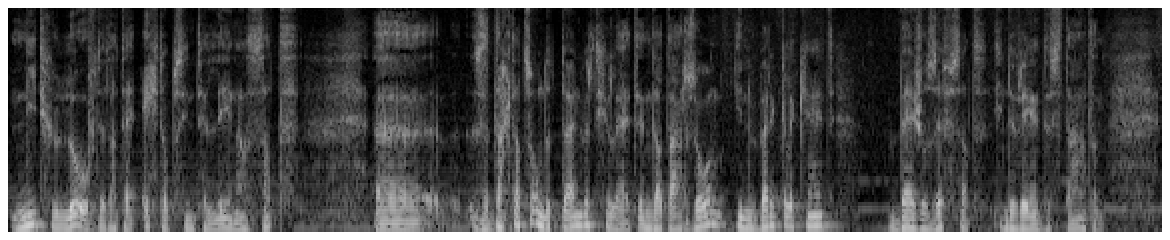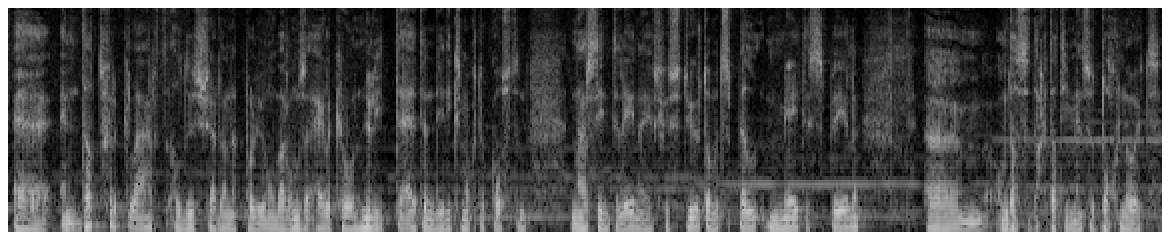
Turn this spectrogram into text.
niet geloofde dat hij echt op Sint Helena zat. Uh, ze dacht dat ze om de tuin werd geleid en dat haar zoon in werkelijkheid bij Joseph zat in de Verenigde Staten. Uh, en dat verklaart al dus Charles Napoleon waarom ze eigenlijk gewoon nulliteiten die niks mochten kosten naar Sint Helena heeft gestuurd om het spel mee te spelen. Um, omdat ze dacht dat die mensen toch nooit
